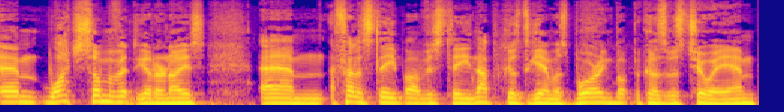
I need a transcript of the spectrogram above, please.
um, watch some of it the other night. Um, I fell asleep, obviously, not because the game was boring, but because it was 2 a.m.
